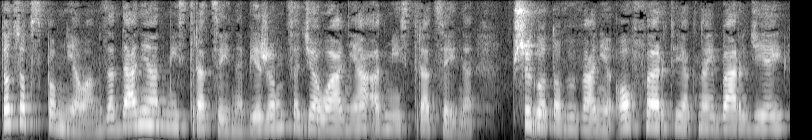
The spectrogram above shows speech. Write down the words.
To, co wspomniałam, zadania administracyjne, bieżące działania administracyjne, przygotowywanie ofert jak najbardziej,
